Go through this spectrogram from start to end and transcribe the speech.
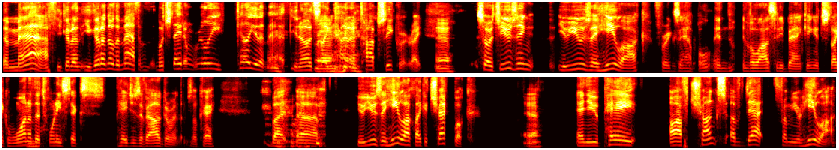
the math you gotta you gotta know the math, which they don't really tell you the math. You know, it's like kind of top secret, right? Yeah. So it's using you use a HELOC, for example, in, in velocity banking. It's like one of the 26 pages of algorithms. Okay, but uh, you use a HELOC like a checkbook. Yeah. And you pay off chunks of debt from your HELOC,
